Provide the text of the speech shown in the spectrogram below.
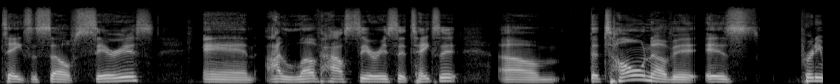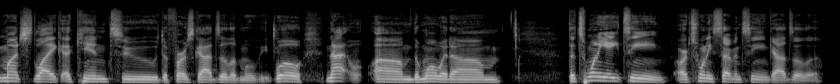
takes itself serious, and I love how serious it takes it. Um, the tone of it is pretty much like akin to the first Godzilla movie. Well, not um the one with um the 2018 or 2017 Godzilla.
